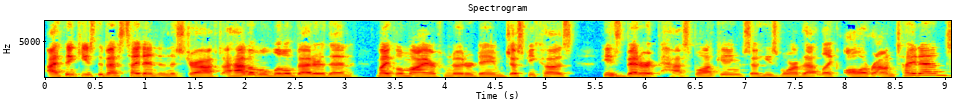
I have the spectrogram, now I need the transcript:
I think he's the best tight end in this draft. I have him a little better than Michael Mayer from Notre Dame just because he's better at pass blocking. So he's more of that like all around tight end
